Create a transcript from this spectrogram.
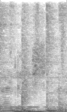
revolution.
